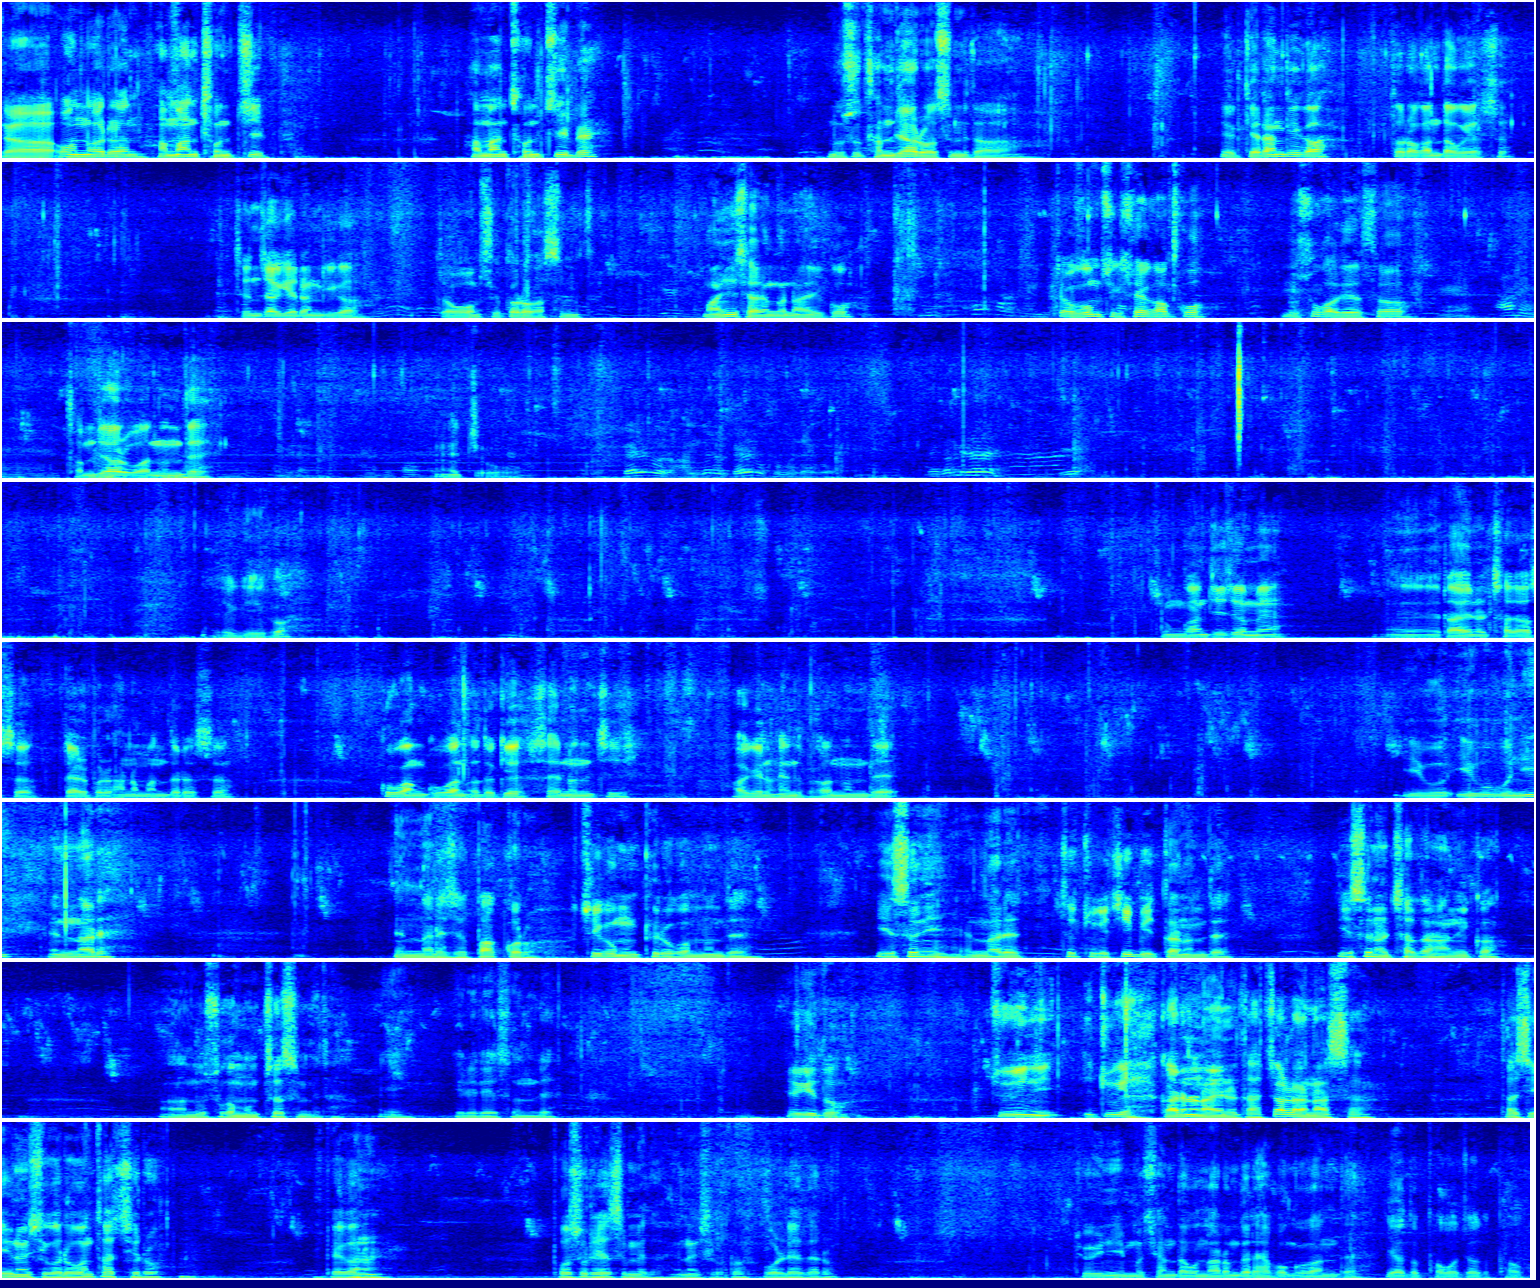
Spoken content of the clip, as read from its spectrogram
자, 오늘은 하만 촌집, 하만 촌집에 누수 탐지하러 왔습니다. 이 계란기가 돌아간다고 해서 전자 계란기가 조금씩 돌아갔습니다. 많이 새는 건 아니고 조금씩 새갖고 누수가 돼서 탐지하러 왔는데 예, 쭉 밸브 안. 네, 갑니다. 예. 여기가 중간 지점에 에, 라인을 찾아서 밸브를 하나 만들어서 구간 구간 어떻게 새는지 확인을 해 봤는데 이, 부- 이 부분이 옛날에 옛날에 저 밖으로 지금은 필요가 없는데 이 선이 옛날에 저쪽에 집이 있다는데 이 선을 차단하니까 아, 누수가 멈췄습니다. 이, 이래 됐었는데 여기도 주인이 이쪽에 가는 라인을 다 잘라놨어. 다시 이런 식으로 원타치로 배관을 보수를 했습니다. 이런 식으로 원래대로 주인이 뭐 잔다고 나름대로 해본 것 같은데 여도 파고 저도 파고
